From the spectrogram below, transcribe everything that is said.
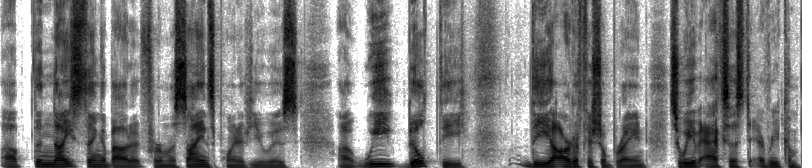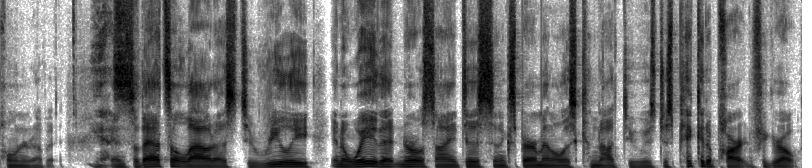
Uh, the nice thing about it from a science point of view is uh, we built the the artificial brain. So we have access to every component of it. Yes. And so that's allowed us to really, in a way that neuroscientists and experimentalists cannot do, is just pick it apart and figure out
